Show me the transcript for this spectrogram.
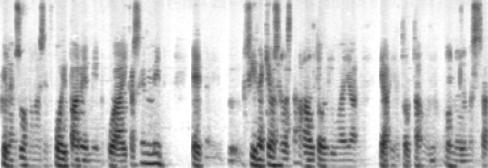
kyllä suomalaiset voi paremmin kuin aikaisemmin. Et siinäkin on sellaista aaltoilua ja, ja, ja tota, on, on olemassa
